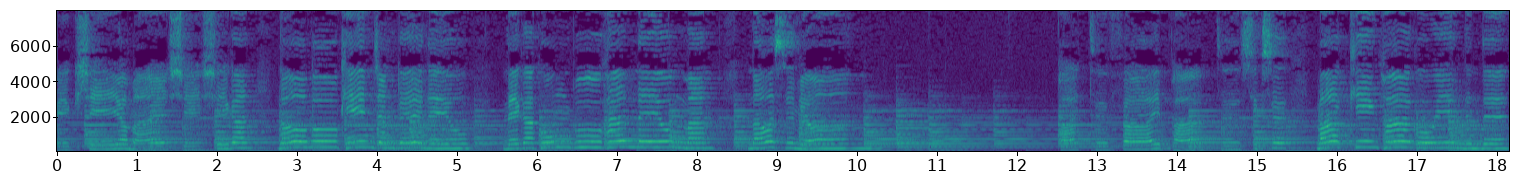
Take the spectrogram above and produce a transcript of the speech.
토익 시험 알시 시간 너무 긴장되네요. 내가 공부한 내용만 나왔으면. 파트 5, 파트 6 마킹하고 있는데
